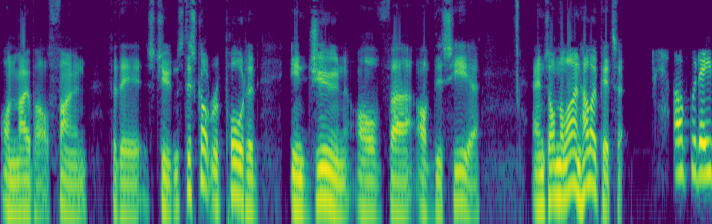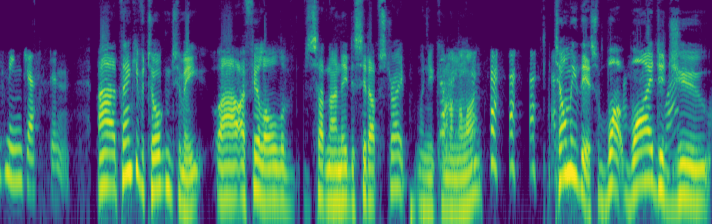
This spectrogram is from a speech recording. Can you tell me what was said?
on mobile phone for their students. This got reported in June of uh, of this year, and it's on the line. Hello, Pitsa. Oh, good evening, Justin. Uh, thank you for talking to me. Uh, I feel all of a sudden I need to sit up straight when you come on the line. Tell me this: what? Why did you?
